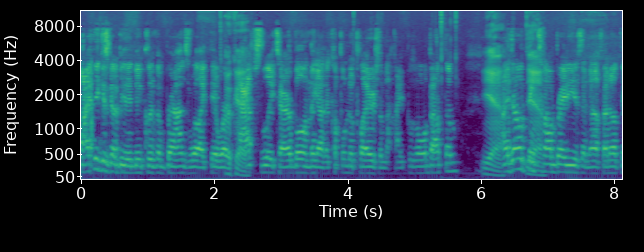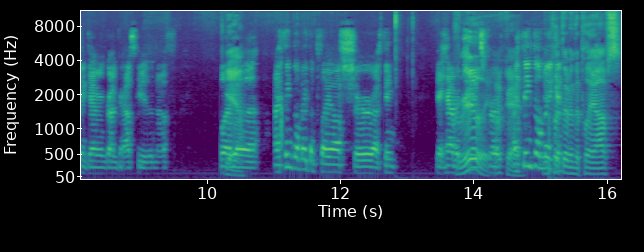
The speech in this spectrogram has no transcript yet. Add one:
I think it's going to be the new Cleveland Browns, where like they were Okay. absolutely terrible, and they got a couple new players, and the hype was all about them. Yeah. I don't think Yeah. Tom Brady is enough. I don't think Aaron Gronkowski is enough. But Yeah. uh, I think they'll make the playoffs. Sure, I think they have a chance Really? for. Okay. I think they'll You make put it. them in the playoffs.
